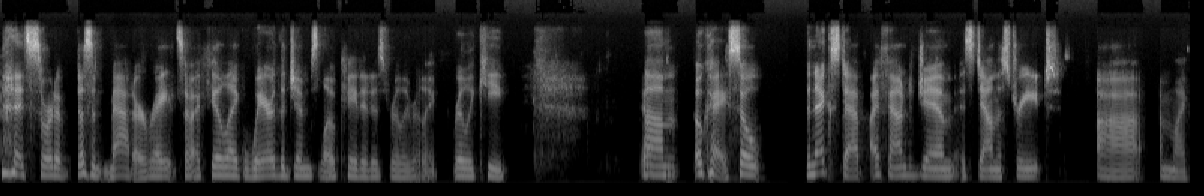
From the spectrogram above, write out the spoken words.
then it sort of doesn't matter, right? So I feel like where the gym's located is really, really, really key. Yeah. Um, okay, so the next step, I found a gym. It's down the street. Uh, I'm like,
